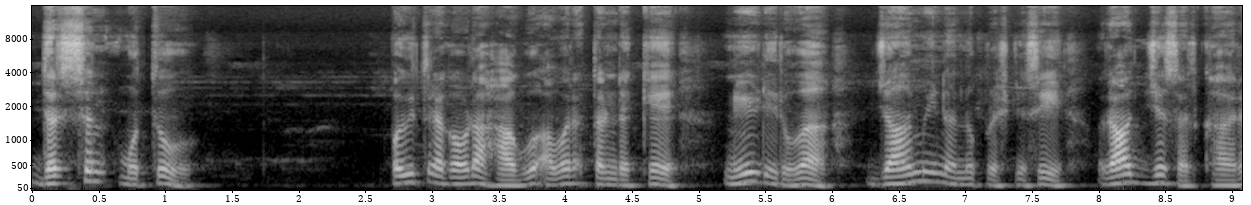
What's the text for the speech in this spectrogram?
ದರ್ಶನ್ ಮತ್ತು ಪವಿತ್ರಾ ಗೌಡ ಹಾಗೂ ಅವರ ತಂಡಕ್ಕೆ ನೀಡಿರುವ ಜಾಮೀನನ್ನು ಪ್ರಶ್ನಿಸಿ ರಾಜ್ಯ ಸರ್ಕಾರ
